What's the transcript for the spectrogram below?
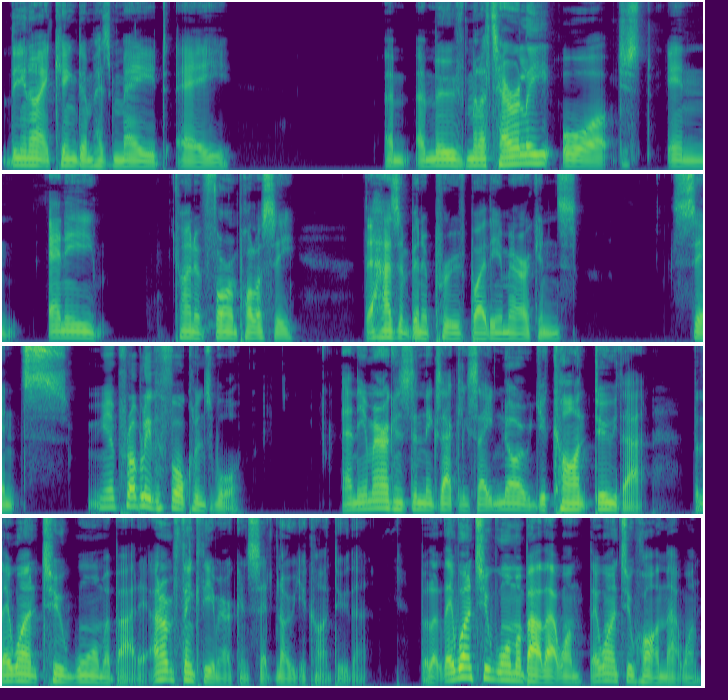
the United Kingdom has made a a, a move militarily or just in any kind of foreign policy that hasn't been approved by the Americans since you know, probably the Falklands War. And the Americans didn't exactly say, no, you can't do that. But they weren't too warm about it. I don't think the Americans said, no, you can't do that. But look, they weren't too warm about that one. They weren't too hot on that one.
